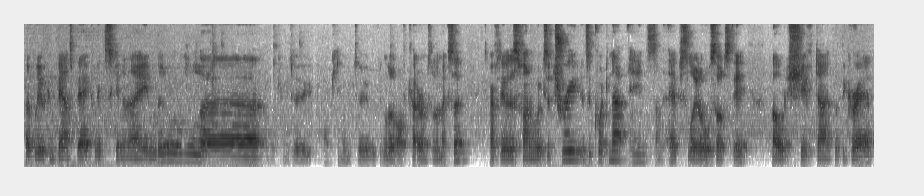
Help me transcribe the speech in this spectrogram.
Hopefully we can bounce back. Let's get in a little, uh, what can we do? What can we do? We get a little off cutter into the mixer. Hopefully this one works a treat. It's a quick nut and some absolute all sorts there. Old Chef Dunk with the grab.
